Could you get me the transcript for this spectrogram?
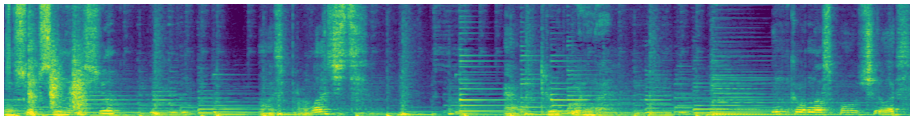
Ну, собственно, и все пролачить. Такая вот треугольная. Инка у нас получилась.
